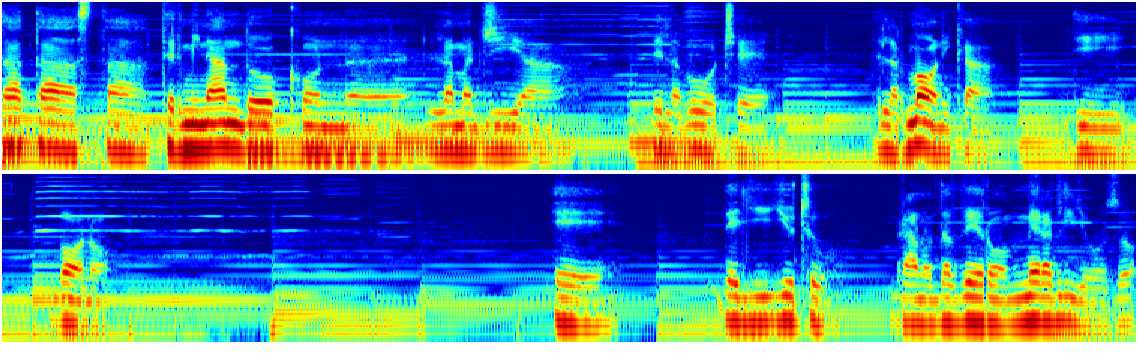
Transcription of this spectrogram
puntata sta terminando con eh, la magia della voce, dell'armonica di Bono e degli U2 brano davvero meraviglioso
